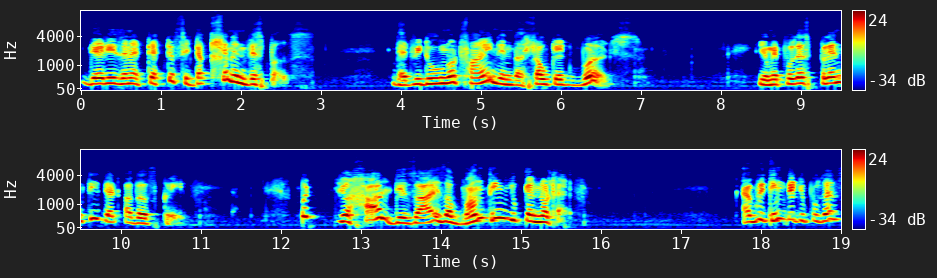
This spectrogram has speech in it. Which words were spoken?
there is an attractive seduction in whispers that we do not find in the shouted words. You may possess plenty that others crave, but your heart desires of one thing you cannot have. Everything that you possess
